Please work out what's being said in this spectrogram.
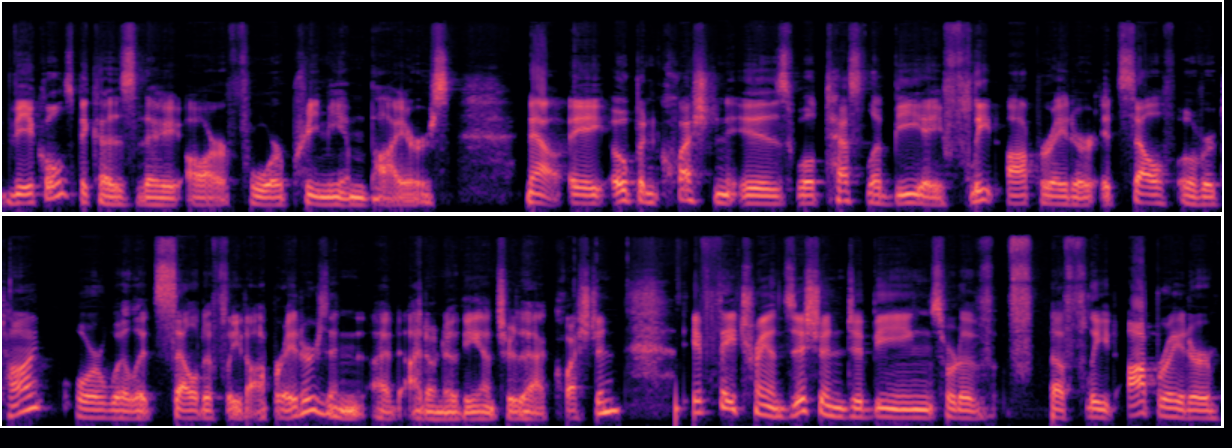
vehicles because they are for premium buyers. Now, a open question is will Tesla be a fleet operator itself over time or will it sell to fleet operators? And I, I, don't know the answer to that question. If they transition to being sort of a fleet operator,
